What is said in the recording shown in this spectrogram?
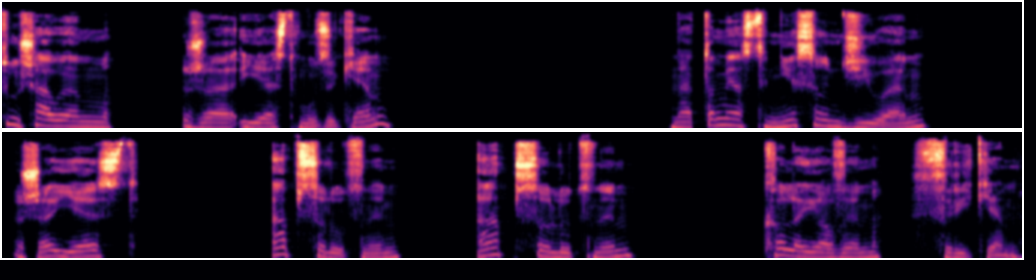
Słyszałem, że jest muzykiem, natomiast nie sądziłem, że jest absolutnym, absolutnym kolejowym frikiem.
